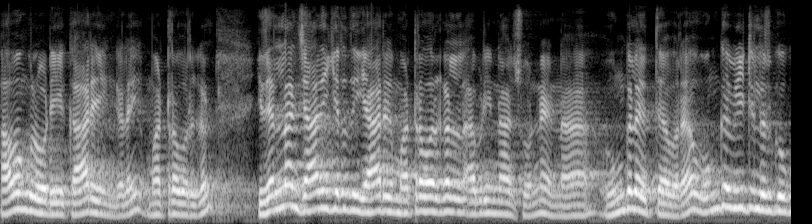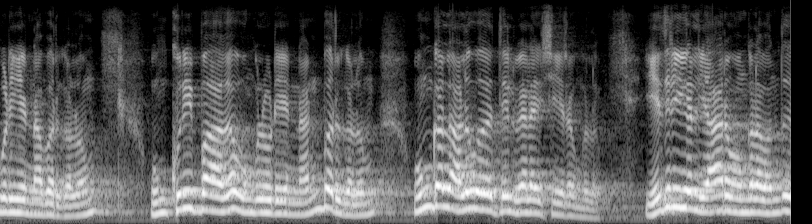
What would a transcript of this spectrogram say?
அவங்களுடைய காரியங்களை மற்றவர்கள் இதெல்லாம் சாதிக்கிறது யார்? மற்றவர்கள் அப்படின்னு நான் சொன்னேன்னா உங்களை தவிர உங்கள் வீட்டில் இருக்கக்கூடிய நபர்களும் உங் குறிப்பாக உங்களுடைய நண்பர்களும் உங்கள் அலுவலகத்தில் வேலை செய்கிறவங்களும் எதிரிகள் யாரும் உங்களை வந்து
